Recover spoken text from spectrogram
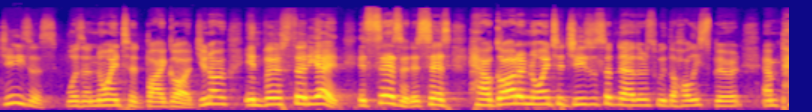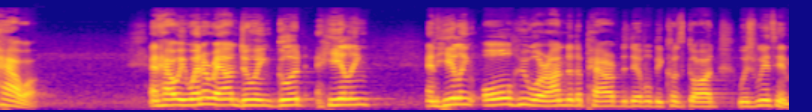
Jesus was anointed by God, you know, in verse 38, it says it. It says, How God anointed Jesus of Nazareth with the Holy Spirit and power, and how he went around doing good, healing, and healing all who were under the power of the devil because God was with him.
